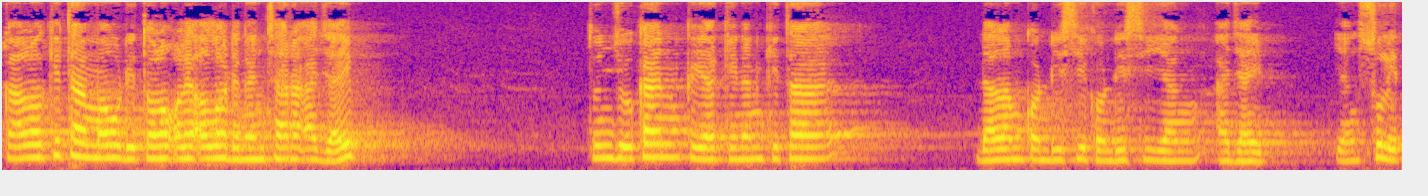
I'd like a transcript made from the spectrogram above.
Kalau kita mau ditolong oleh Allah dengan cara ajaib, tunjukkan keyakinan kita dalam kondisi-kondisi yang ajaib, yang sulit.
